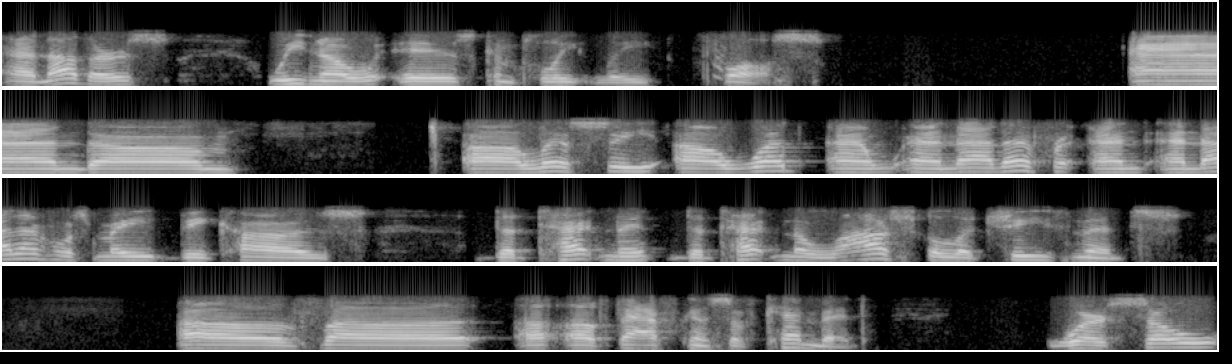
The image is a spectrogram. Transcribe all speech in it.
and others, we know is completely false. And um, uh, let's see uh, what and and that effort and and that effort was made because the techni- the technological achievements of uh, of Africans of Kemet were so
